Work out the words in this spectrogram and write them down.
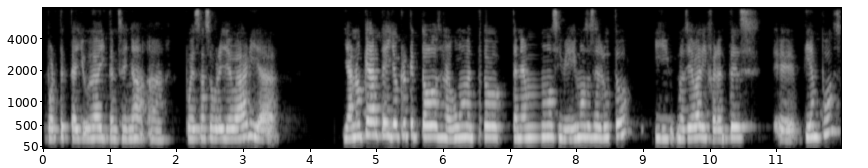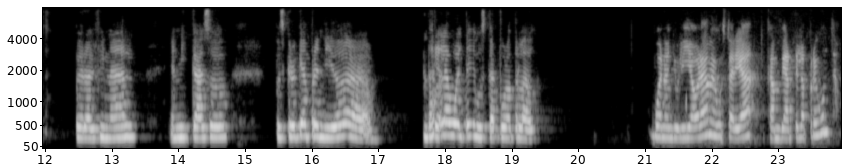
deporte te ayuda y te enseña a, pues, a sobrellevar y a, ya no quedarte. Yo creo que todos en algún momento tenemos y vivimos ese luto y nos lleva a diferentes eh, tiempos, pero al final, en mi caso, pues creo que he aprendido a darle la vuelta y buscar por otro lado. Bueno, Julie, ahora me gustaría cambiarte la pregunta.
